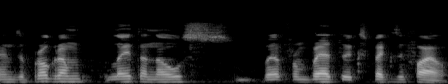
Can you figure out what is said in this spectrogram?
and the program later knows where from where to expect the file.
